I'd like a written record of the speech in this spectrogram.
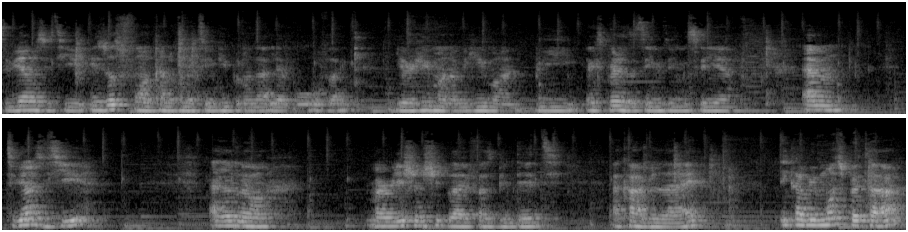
to be honest with you it's just fun kind of connecting people on that level of like you're a human i'm a human. We experience the same thing so yeah. Um to be honest with you i don't know. My relationship life has been dead. I can't even lie. It can be much better.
